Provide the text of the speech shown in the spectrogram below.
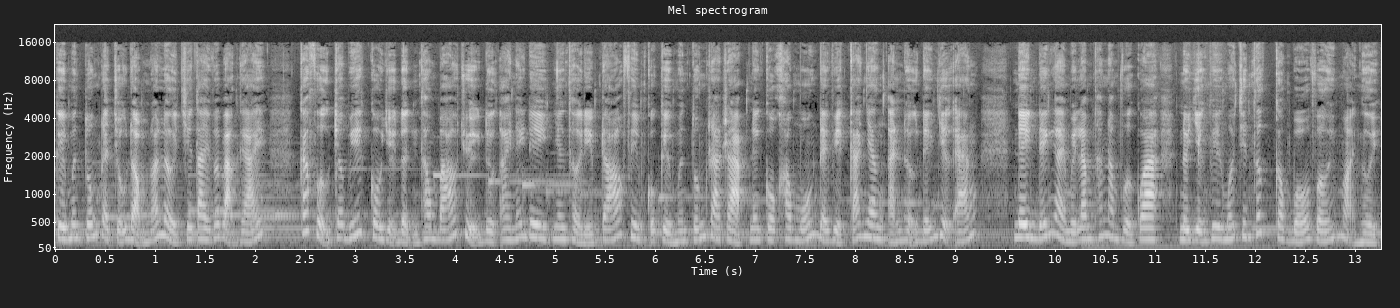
Kiều Minh Tuấn đã chủ động nói lời chia tay với bạn gái. Các Phượng cho biết cô dự định thông báo chuyện đường ai nấy đi, nhưng thời điểm đó phim của Kiều Minh Tuấn ra rạp nên cô không muốn để việc cá nhân ảnh hưởng đến dự án. Nên đến ngày 15 tháng 5 vừa qua, nữ diễn viên mới chính thức công bố với mọi người.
